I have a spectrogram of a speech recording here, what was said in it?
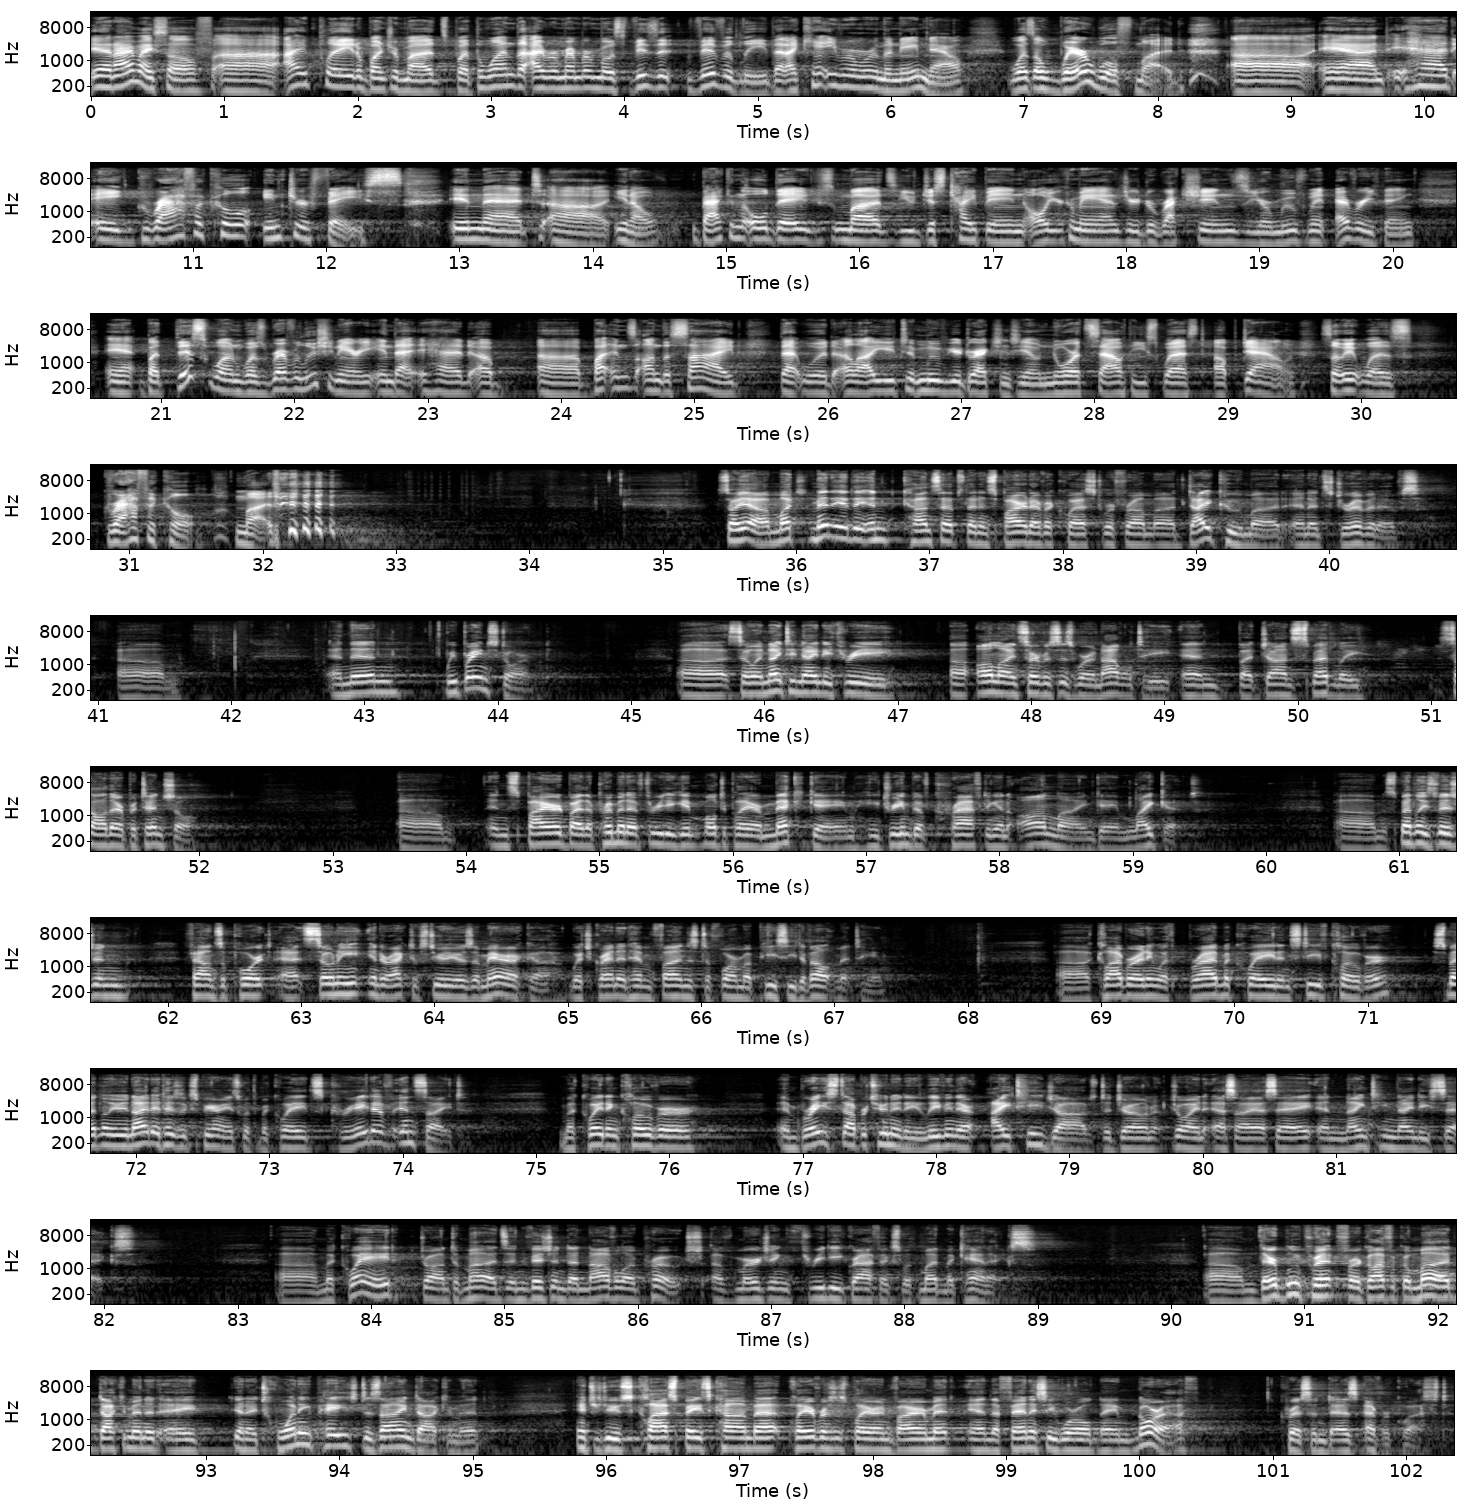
Yeah, and I myself, uh, I played a bunch of MUDs, but the one that I remember most vividly, that I can't even remember the name now, was a werewolf MUD. Uh, and it had a graphical interface in that, uh, you know, back in the old days, MUDs, you just type in all your commands, your directions, your movement, everything. And, but this one was revolutionary in that it had a uh, buttons on the side that would allow you to move your directions, you know, north, south, east, west, up, down. So it was graphical mud. so yeah, much, many of the concepts that inspired EverQuest were from uh, DikuMUD and its derivatives. Um, and then we brainstormed. Uh, so in 1993, uh, online services were a novelty, and, but John Smedley saw their potential. Um, inspired by the primitive 3D game, multiplayer mech game, he dreamed of crafting an online game like it. Um, Smedley's vision found support at Sony Interactive Studios America, which granted him funds to form a PC development team. Uh, collaborating with Brad McQuaid and Steve Clover, Smedley united his experience with McQuaid's creative insight. McQuaid and Clover embraced opportunity, leaving their IT jobs to join, join SISA in 1996. Uh, McQuaid, drawn to MUDs, envisioned a novel approach of merging 3D graphics with MUD mechanics. Um, their blueprint for graphical MUD documented a, in a 20-page design document, introduced class-based combat, player versus player environment, and the fantasy world named Norrath, christened as EverQuest.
